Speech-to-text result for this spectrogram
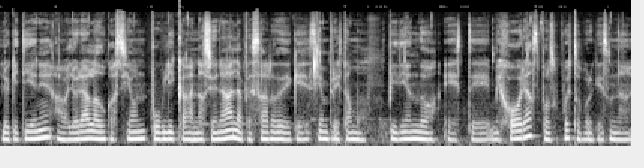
lo que tiene, a valorar la educación pública nacional, a pesar de que siempre estamos pidiendo este, mejoras, por supuesto, porque es, una,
